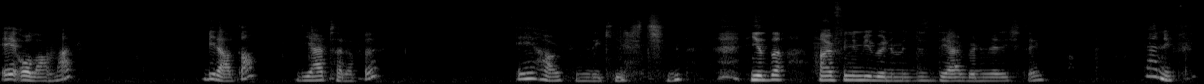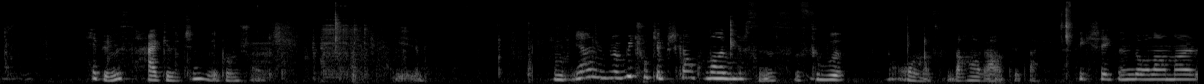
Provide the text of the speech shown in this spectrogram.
E olanlar birazdan diğer tarafı E harfindekiler için ya da harfinin bir bölümü düz diğer bölümleri işte yani hepimiz herkes için yapılmış olduk diyelim. Yani birçok yapışkan kullanabilirsiniz. Sıvı olması daha rahat eder. Stick şeklinde olanlar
